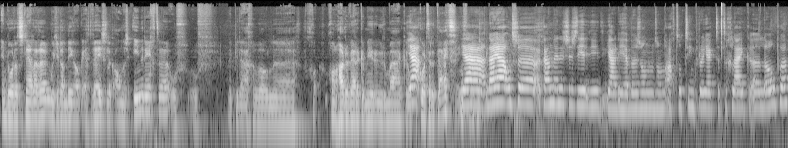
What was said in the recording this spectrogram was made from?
En door dat snellere moet je dan dingen ook echt wezenlijk anders inrichten? Of, of heb je daar gewoon, eh, gewoon harder werken, meer uren maken Ja. op kortere tijd? ja, nou ja, onze accountmanagers die, die, ja, die hebben zo'n zo'n acht tot tien projecten tegelijk eh, lopen.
